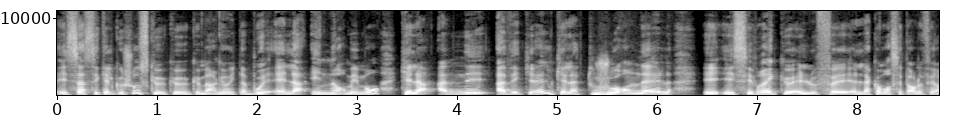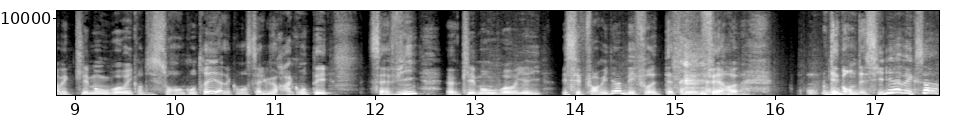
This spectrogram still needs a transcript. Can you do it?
et ça, c'est quelque chose que, que, que Marguerite Aboué, elle a énormément, qu'elle a amené avec elle, qu'elle a toujours en elle. Et, et c'est vrai qu'elle le fait, elle a commencé par le faire avec Clément Ouvrerie quand ils se sont rencontrés. Elle a commencé à lui raconter sa vie. Euh, Clément Ouvrerie a dit, mais c'est formidable, mais il faudrait peut-être euh, faire euh, des bandes dessinées avec ça.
